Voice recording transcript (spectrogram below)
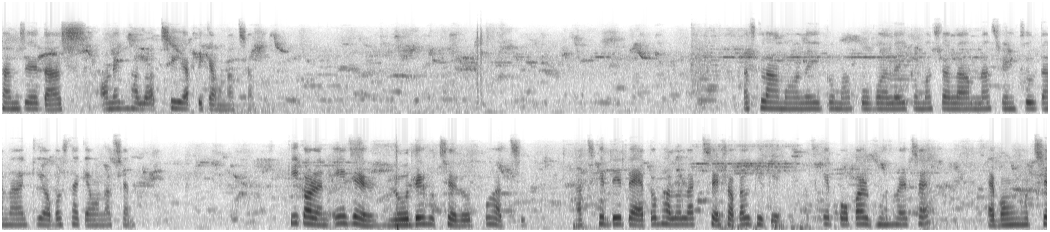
সঞ্জয় দাস, অনেক ভালো আছি। আপনি কেমন আছেন? আসসালামু আলাইকুম আপু, ওয়ালাইকুম আসসালাম। নাসরিন সুলতানা, কি অবস্থা? কেমন আছেন? কি করেন? এই যে রোদে হচ্ছে, রোদ পোহাচ্ছি। আজকের ডেটা এত ভালো লাগছে সকাল থেকে। আজকে পোপার ঘুম হয়েছে। এবং হচ্ছে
